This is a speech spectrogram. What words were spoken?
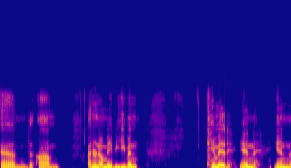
and um, I don't know, maybe even timid in in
